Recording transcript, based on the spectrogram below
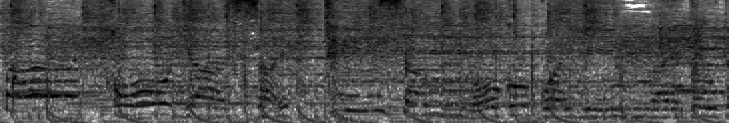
不可一世。天生我高贵，艳丽到底。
